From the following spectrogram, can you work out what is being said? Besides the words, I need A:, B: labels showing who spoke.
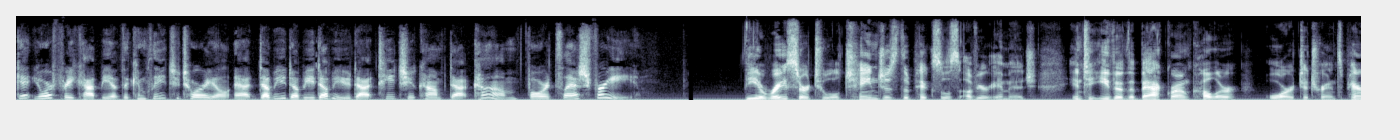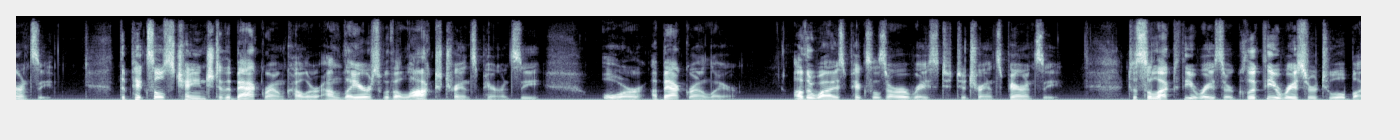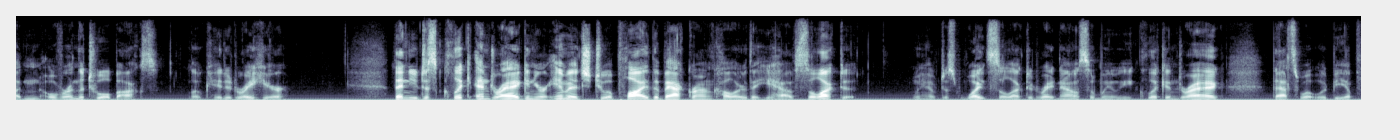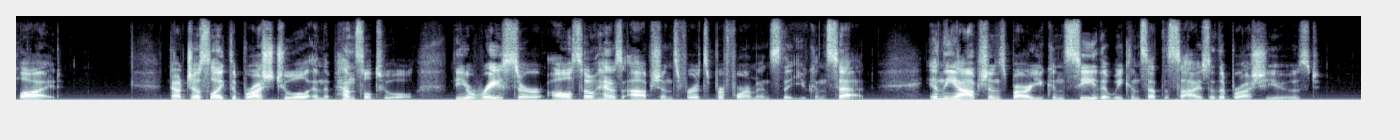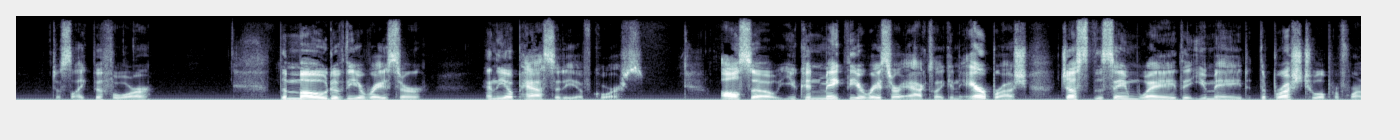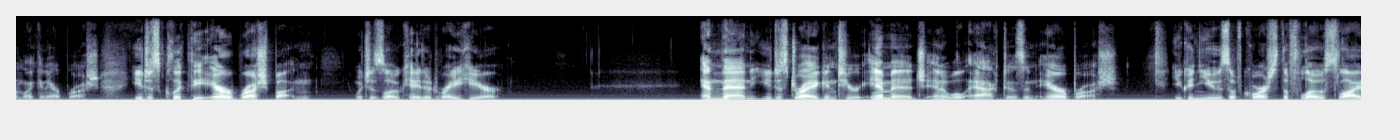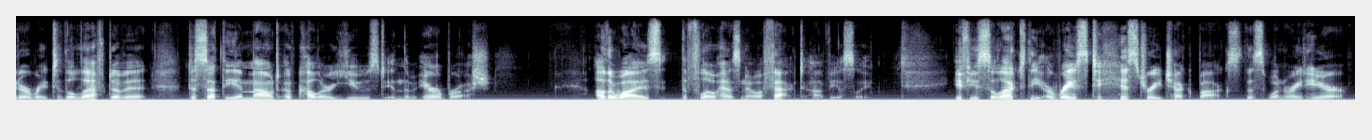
A: Get your free copy of the complete tutorial at www.teachucomp.com forward slash free.
B: The eraser tool changes the pixels of your image into either the background color or to transparency. The pixels change to the background color on layers with a locked transparency or a background layer. Otherwise, pixels are erased to transparency. To select the eraser, click the Eraser Tool button over in the toolbox, located right here. Then you just click and drag in your image to apply the background color that you have selected. We have just white selected right now, so when we click and drag, that's what would be applied. Now just like the brush tool and the pencil tool, the eraser also has options for its performance that you can set. In the options bar you can see that we can set the size of the brush used, just like before, the mode of the eraser, and the opacity of course. Also, you can make the eraser act like an airbrush just the same way that you made the brush tool perform like an airbrush. You just click the airbrush button, which is located right here, and then you just drag into your image and it will act as an airbrush. You can use, of course, the flow slider right to the left of it to set the amount of color used in the airbrush. Otherwise, the flow has no effect, obviously. If you select the Erase to History checkbox, this one right here,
